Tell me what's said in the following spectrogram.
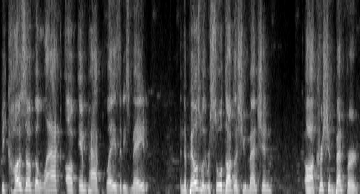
because of the lack of impact plays that he's made. And the Bills with Rasul Douglas, you mentioned uh, Christian Benford.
